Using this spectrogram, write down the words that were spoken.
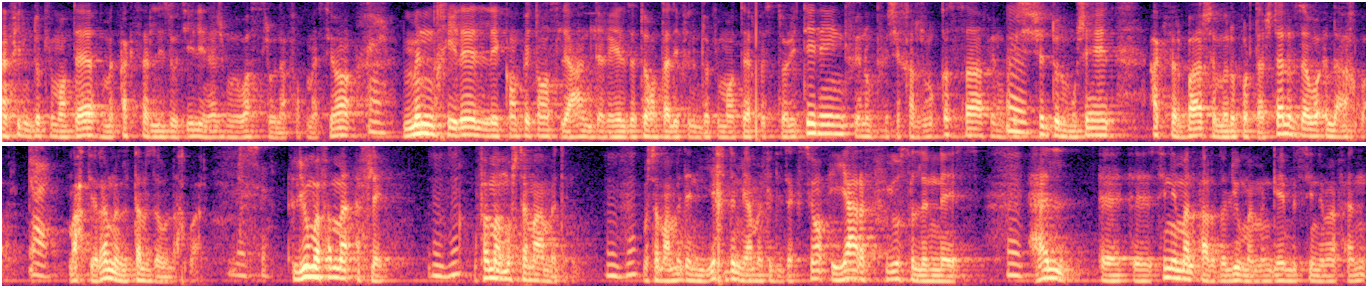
un film documentaire من أكثر les outils اللي نجموا يوصلوا l'information من خلال les compétences اللي عند les réalisateurs نتاع les films documentaires في storytelling في انهم كيفاش يخرجوا القصة في انهم كيفاش يشدوا المشاهد. أكثر برشا من روبورتاج تلفزة وإلا أخبار. مع احترامنا للتلفزة والأخبار. اليوم فما أفلام. وفما مجتمع مدني. مجتمع مدني يخدم يعمل في des actions يعرف يوصل للناس. هل آه، آه، سينما الأرض اليوم من جانب السينما فن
